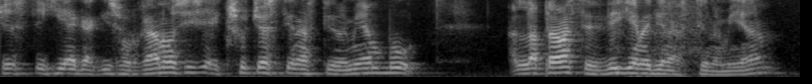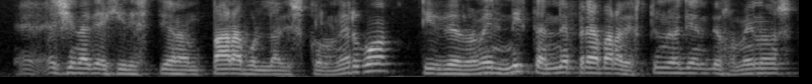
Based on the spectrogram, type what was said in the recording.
και στοιχεία κακής οργάνωσης, εξού και στην αστυνομία που αλλά πρέπει να είμαστε δίκαιοι με την αστυνομία ε, έχει να διαχειριστεί ένα πάρα πολύ δύσκολο έργο. Τη δεδομένη νύχτα ναι, πρέπει να παραδεχτούμε ότι ενδεχομένως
